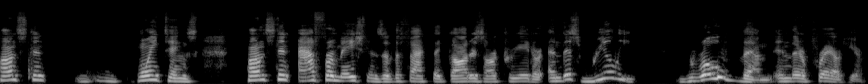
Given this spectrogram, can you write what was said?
constant pointings, constant affirmations of the fact that God is our creator. And this really drove them in their prayer here.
